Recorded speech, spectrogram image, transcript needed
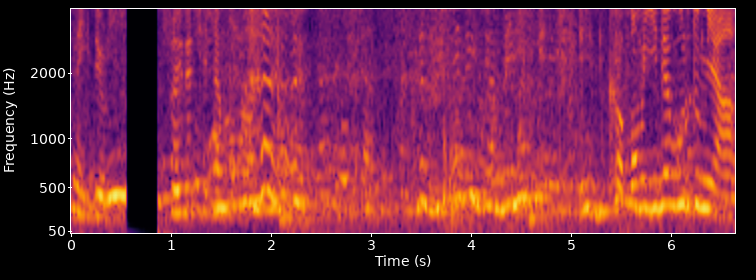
Yine gidiyoruz. Şurayı da çekeceğim. Kız bir şey diyeceğim. Benim Kafamı yine vurdum ya.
